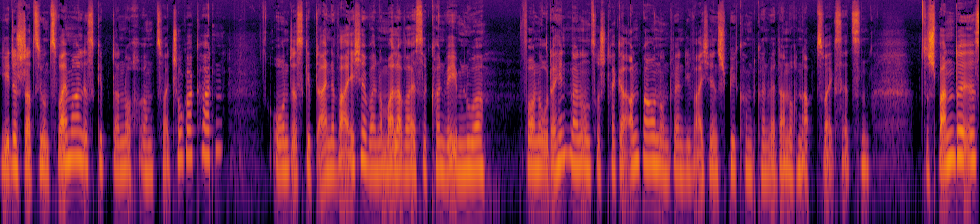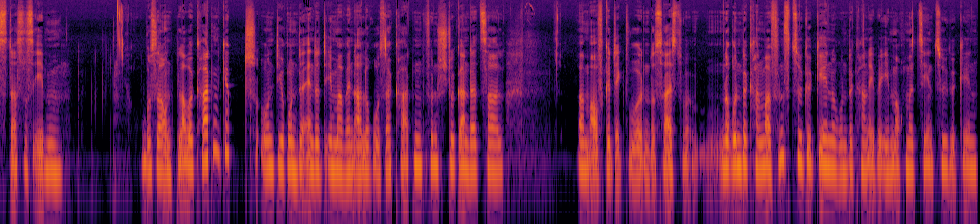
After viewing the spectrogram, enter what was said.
jede Station zweimal. Es gibt dann noch ähm, zwei Jokerkarten und es gibt eine Weiche, weil normalerweise können wir eben nur vorne oder hinten an unsere Strecke anbauen und wenn die Weiche ins Spiel kommt, können wir dann noch einen Abzweig setzen. Das Spannende ist, dass es eben rosa und blaue Karten gibt und die Runde endet immer, wenn alle rosa Karten, fünf Stück an der Zahl, ähm, aufgedeckt wurden. Das heißt, eine Runde kann mal fünf Züge gehen, eine Runde kann eben auch mal zehn Züge gehen,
